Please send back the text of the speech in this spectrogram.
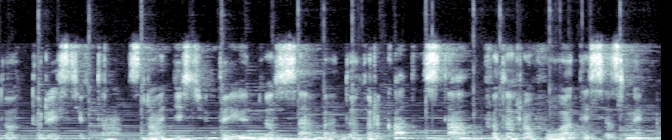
до туристів та з радістю дають до себе доторкатись та фотографуватися з ними.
